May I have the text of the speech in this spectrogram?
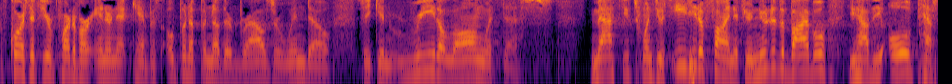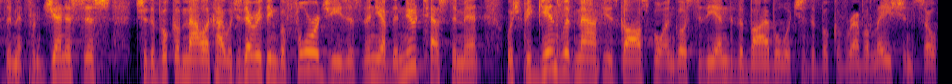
Of course, if you're part of our internet campus, open up another browser window so you can read along with this. Matthew 22. It's easy to find. If you're new to the Bible, you have the Old Testament from Genesis to the book of Malachi, which is everything before Jesus. Then you have the New Testament, which begins with Matthew's gospel and goes to the end of the Bible, which is the book of Revelation. So,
